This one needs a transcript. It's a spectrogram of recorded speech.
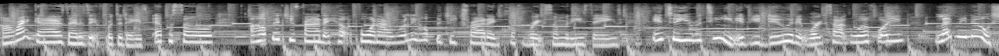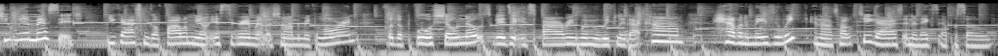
All right, guys, that is it for today's episode. I hope that you find it helpful, and I really hope that you try to incorporate some of these things into your routine. If you do and it works out well for you, let me know. Shoot me a message. You guys can go follow me on Instagram at LaShawnda McLaurin. For the full show notes, visit inspiringwomenweekly.com. Have an amazing week, and I'll talk to you guys in the next episode.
